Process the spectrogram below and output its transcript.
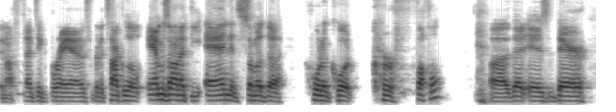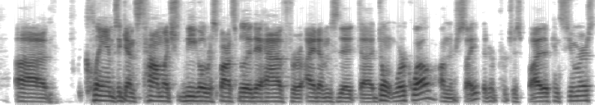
and authentic brands. We're going to talk a little Amazon at the end and some of the quote unquote kerfuffle uh, that is their uh, claims against how much legal responsibility they have for items that uh, don't work well on their site that are purchased by their consumers.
